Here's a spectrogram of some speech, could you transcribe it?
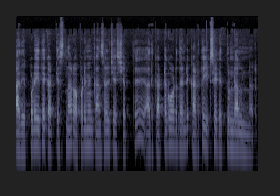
అది ఎప్పుడైతే కట్టిస్తున్నారో అప్పుడే మేము కన్సల్ట్ చేసి చెప్తే అది కట్టకూడదండి కడితే ఇటు సైడ్ ఎత్తుండాలన్నారు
